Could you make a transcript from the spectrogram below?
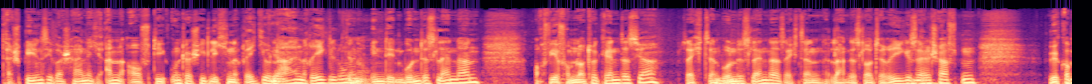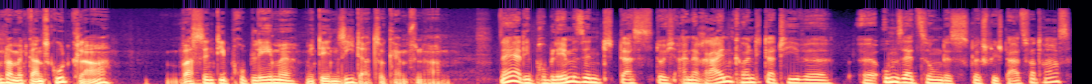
Da spielen Sie wahrscheinlich an auf die unterschiedlichen regionalen ja, Regelungen genau. in den Bundesländern. Auch wir vom Lotto kennen das ja. 16 mhm. Bundesländer, 16 Landeslotteriegesellschaften. Mhm. Wir kommen damit ganz gut klar. Was sind die Probleme, mit denen Sie da zu kämpfen haben? Naja, die Probleme sind, dass durch eine rein quantitative äh, Umsetzung des Glücksspielstaatsvertrags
